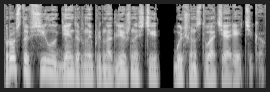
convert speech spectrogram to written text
просто в силу гендерной принадлежности большинства теоретиков.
